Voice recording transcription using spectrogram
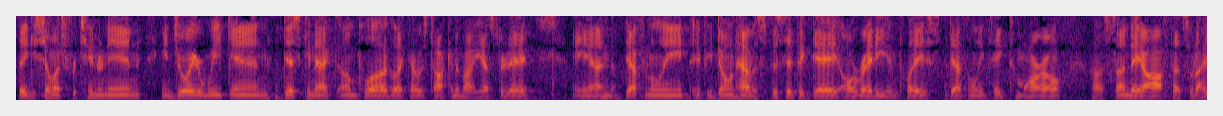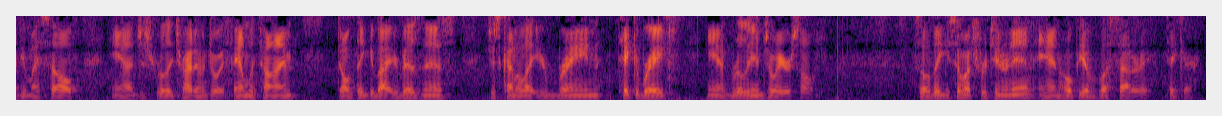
thank you so much for tuning in. Enjoy your weekend. Disconnect, unplug, like I was talking about yesterday. And definitely, if you don't have a specific day already in place, definitely take tomorrow uh, Sunday off. That's what I do myself, and just really try to enjoy family time. Don't think about your business. Just kind of let your brain take a break and really enjoy yourself. So, thank you so much for tuning in, and hope you have a blessed Saturday. Take care.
